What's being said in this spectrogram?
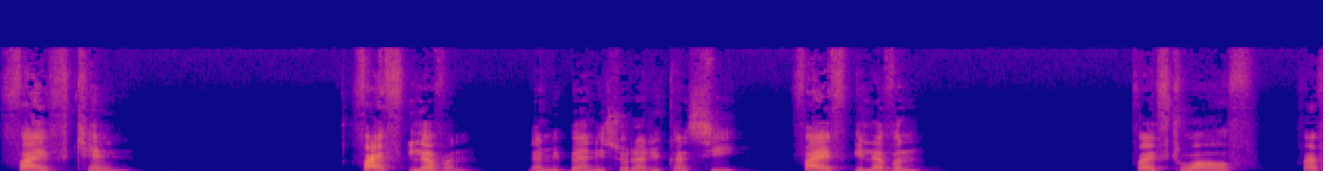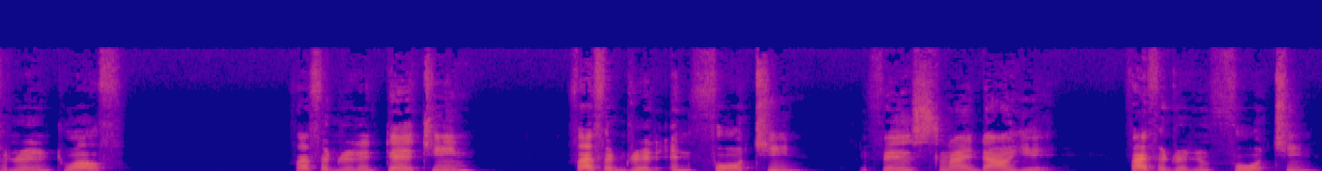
510. 511 let me bend it so that you can see. 511 512 512 513 514 the first line down here 514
